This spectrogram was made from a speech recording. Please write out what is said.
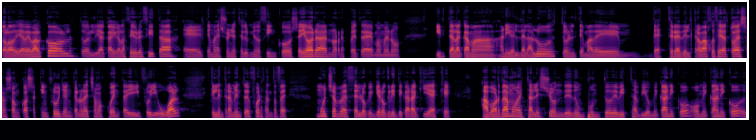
todos los días beba alcohol, todo el día caiga la cebrecita, el tema de sueño esté durmiendo 5 o 6 horas, no respetes más o menos irte a la cama a nivel de la luz, todo el tema de, de estrés del trabajo, etcétera. Todas esas son cosas que influyen, que no le echamos cuenta y influye igual que el entrenamiento de fuerza. Entonces, muchas veces lo que quiero criticar aquí es que abordamos esta lesión desde un punto de vista biomecánico o mecánico,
